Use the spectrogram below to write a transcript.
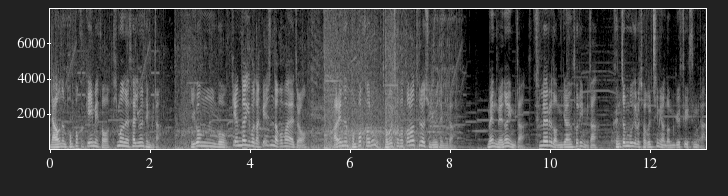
나오는 범퍼카 게임에서 팀원을 살리면 됩니다. 이건 뭐 깬다기보다 깨진다고 봐야죠. 아래는 범퍼카로 적을 쳐서 떨어뜨려 죽이면 됩니다. 맨 매너입니다. 술래를 넘기라는 소리입니다. 근접 무기로 적을 치며 넘길 수 있습니다.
